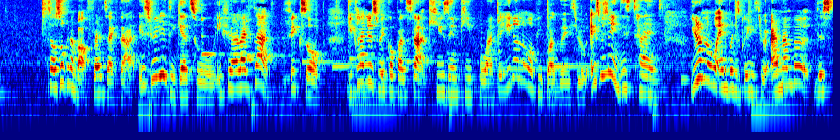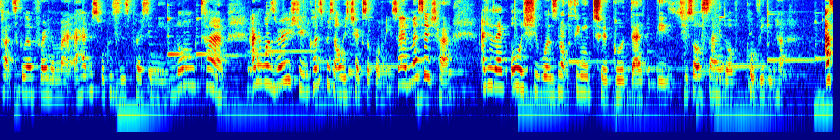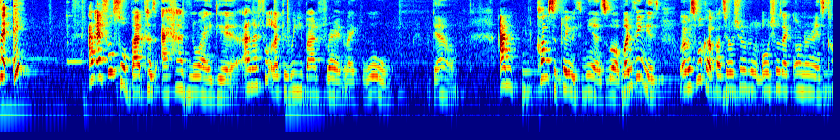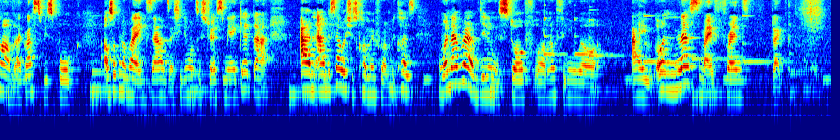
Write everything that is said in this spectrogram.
So I was talking about friends like that. It's really the ghetto. If you're like that, fix up. You can't just wake up and start accusing people and you don't know what people are going through. Especially in these times, you don't know what anybody's going through. I remember this particular friend of mine. I hadn't spoken to this person in a long time, and it was very strange because this person always checks up on me. So I messaged her, and she was like, "Oh, she was not feeling too good that day. She saw signs of COVID in her." I was like, "Eh." So bad because I had no idea. And I felt like a really bad friend. Like, whoa, damn. and comes to play with me as well. But the thing is, when we spoke about it, she, oh, she was like, oh no, no, it's calm. Like last we spoke, I was talking about exams and she didn't want to stress me. I get that, and I understand where she's coming from because whenever I'm dealing with stuff or I'm not feeling well, I unless my friends like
